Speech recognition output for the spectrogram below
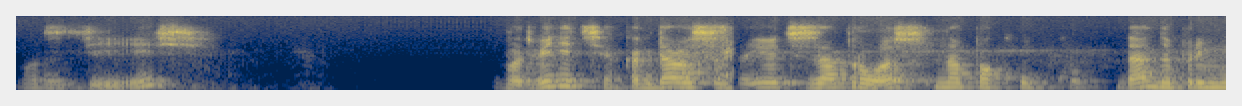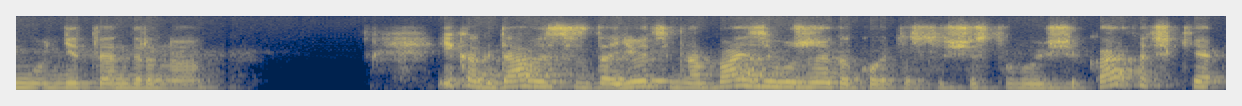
Вот здесь. Вот видите, когда вы создаете запрос на покупку, да, напрямую, не тендерную, и когда вы создаете на базе уже какой-то существующей карточки,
